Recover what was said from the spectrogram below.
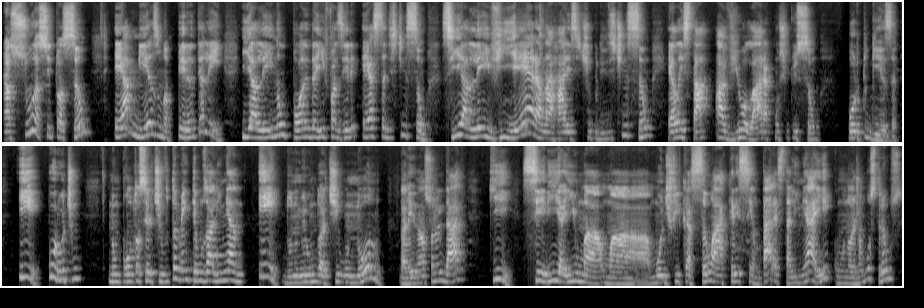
a sua situação é a mesma perante a lei. E a lei não pode daí fazer essa distinção. Se a lei vier a narrar esse tipo de distinção, ela está a violar a Constituição portuguesa. E, por último, num ponto assertivo também, temos a linha E do número 1 do artigo 9 da Lei da Nacionalidade, que seria aí uma, uma modificação a acrescentar esta linha E, como nós já mostramos,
